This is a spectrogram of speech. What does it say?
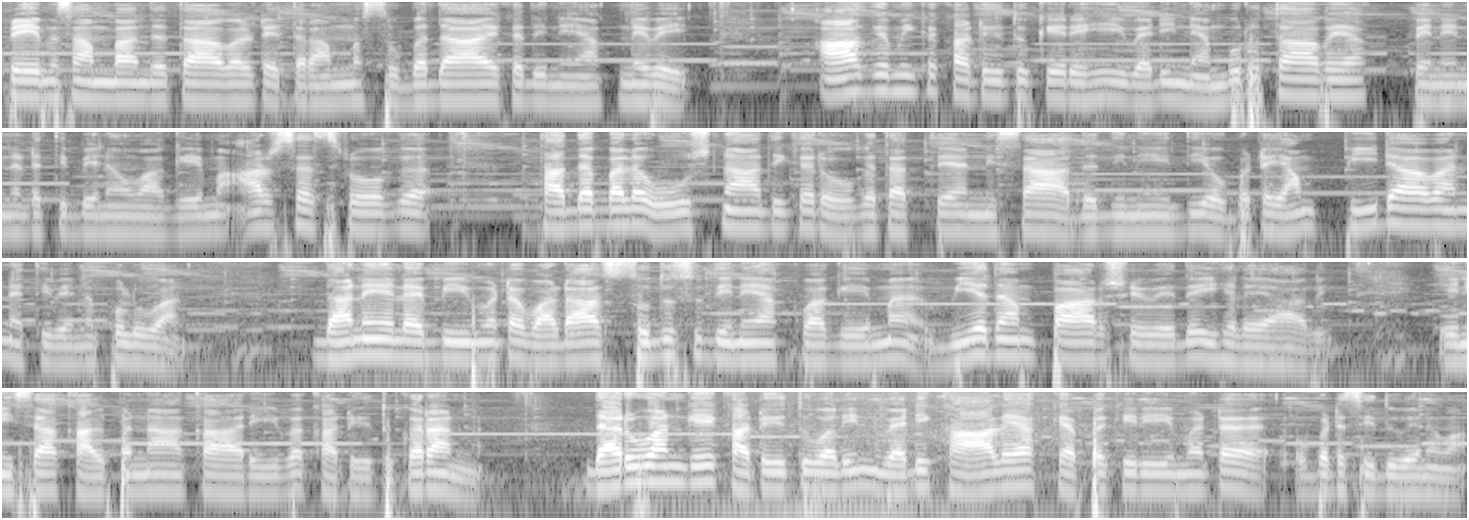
ප්‍රේම සම්බන්ධතාවලට එතරම්ම සුබදායක දිනයක් නෙවෙයි. ආගමික කටයුතු කෙරෙහි වැඩි නැඹුරුතාවයක් පෙනෙන්නට තිබෙනවා වගේම අර්සස් රෝග තදබල ඌෂ්ණාධික රෝග තත්ත්වයන් නිසා අද දිනේදී ඔබට යම් පීඩාවන් ඇති වෙන්න පුළුවන්. ධනය ලැබීමට වඩා සුදුසු දිනයක් වගේම වියදම් පාර්ශවයේද ඉහළ යාවි. ඒ නිසා කල්පනාකාරීව කටයුතු කරන්න. දරුවන්ගේ කටයුතු වලින් වැඩි කාලයක් කැපකිරීමට ඔබට සිදු වෙනවා.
